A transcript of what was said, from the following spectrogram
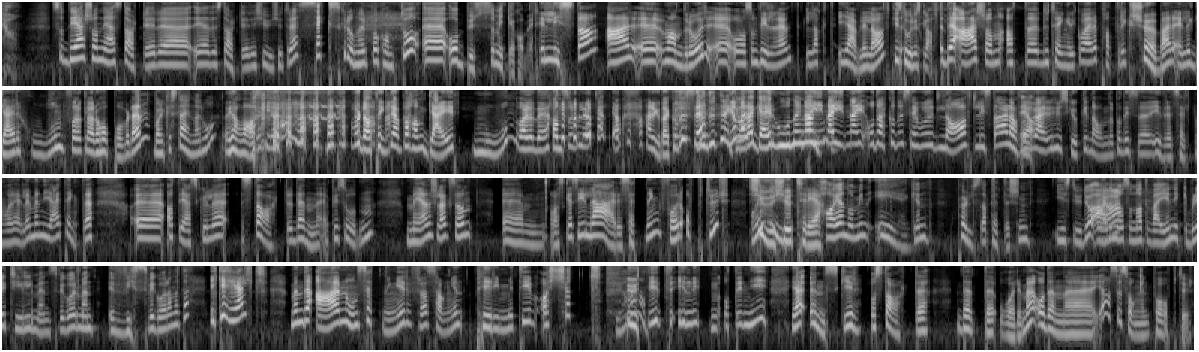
Så det er sånn jeg starter, jeg starter i 2023. Seks kroner på konto, eh, og buss som ikke kommer. Lista er eh, med andre ord, eh, og som tidligere nevnt, lagt jævlig lavt. Historisk lavt. Det er sånn at eh, du trenger ikke å være Patrick Sjøberg eller Geir Hoen for å klare å hoppe over den. Var det ikke Steinar Hoen? Ja, hva? For da tenkte jeg på han Geir Moen, var det det? Han som løp? Ja, herregud, der kan du se. Men du trenger Ja, ikke men- være Geir Hoen engang. Nei, nei, nei, og der kan du se hvor lavt lista er, da. For Ja. vi husker jo ikke navnet på disse idrettsheltene våre heller. Men jeg tenkte uh, at jeg skulle starte denne episoden med en slags sånn eh, hva skal jeg si, læresetning for opptur Oi. 2023. Har jeg nå min egen Pølsa Pettersen i studio? Er det Ja. nå sånn at veien ikke blir til mens vi går, men hvis vi går, Anette? Ikke helt, men det er noen setninger fra sangen 'Primitiv av kjøtt', Ja. utgitt i 1989. Jeg ønsker å starte dette året med, og denne ja, sesongen på opptur.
